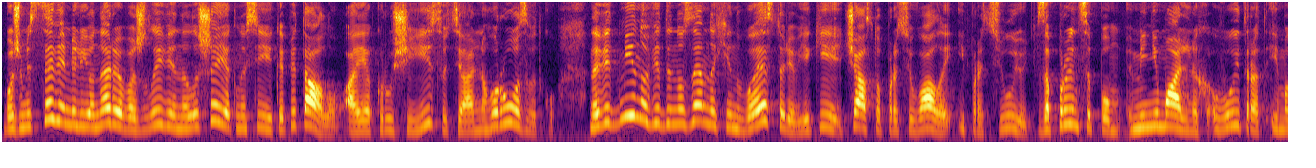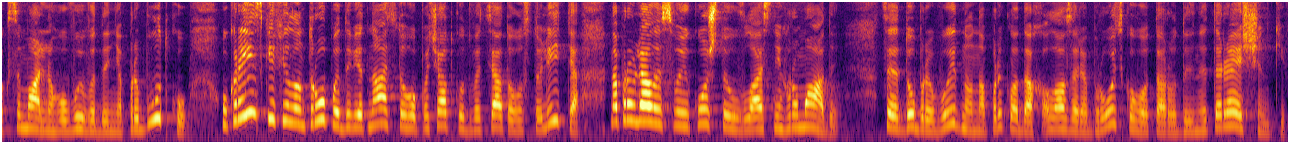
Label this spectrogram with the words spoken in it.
Бо ж місцеві мільйонери важливі не лише як носії капіталу, а як рушії соціального розвитку. На відміну від іноземних інвесторів, які часто працювали і працюють за принципом мінімальних витрат і максимального виведення прибутку, українські філантропи 19-го, початку 20-го століття направляли свої кошти у власні громади. Це добре видно на прикладах Лазаря Бродського та родини Терещенків.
